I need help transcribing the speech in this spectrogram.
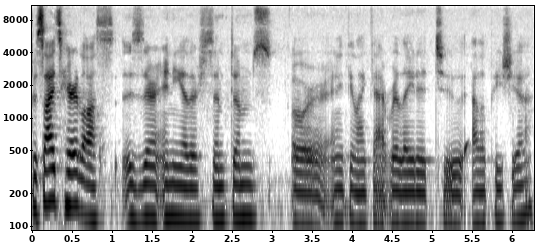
Besides hair loss, is there any other symptoms or anything like that related to alopecia?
